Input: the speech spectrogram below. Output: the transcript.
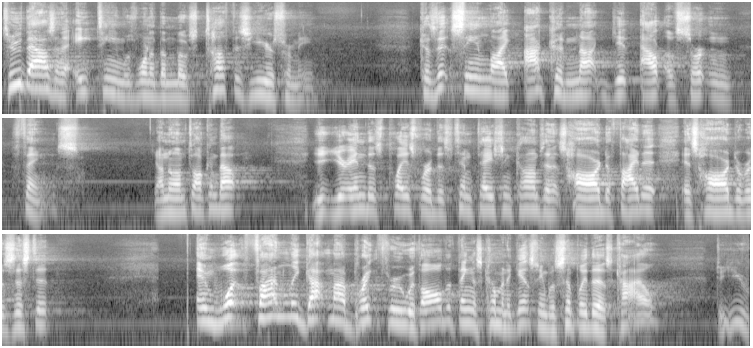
2018 was one of the most toughest years for me because it seemed like I could not get out of certain things. Y'all know what I'm talking about? You're in this place where this temptation comes and it's hard to fight it, it's hard to resist it. And what finally got my breakthrough with all the things coming against me was simply this Kyle, do you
